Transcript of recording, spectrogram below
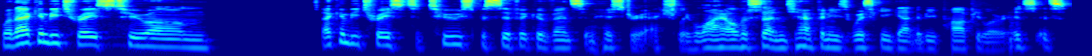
Well, that can be traced to um, that can be traced to two specific events in history. Actually, why all of a sudden Japanese whiskey got to be popular. It's it's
